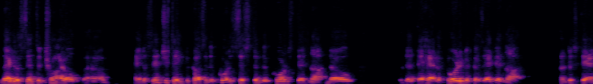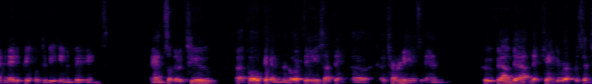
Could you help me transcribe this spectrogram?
later sent to trial. Uh, and it's interesting because in the court system, the courts did not know that they had authority because they did not understand Native people to be human beings. And so there are two uh, folk in the Northeast, I think, uh, attorneys and who found out and they came to represent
